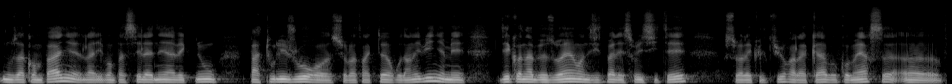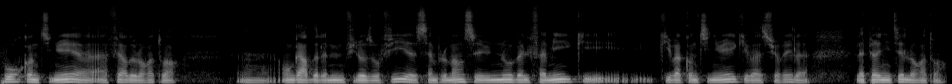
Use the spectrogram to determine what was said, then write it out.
nous accompagnent. Là, ils vont passer l'année avec nous, pas tous les jours sur le tracteur ou dans les vignes, mais dès qu'on a besoin, on n'hésite pas à les solliciter sur la culture, à la cave, au commerce, euh, pour continuer à, faire de l'oratoire. Euh, on garde la même philosophie, euh, simplement c'est une nouvelle famille qui, qui va continuer, qui va assurer la, la pérennité de l'oratoire.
